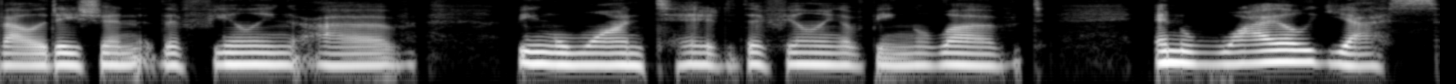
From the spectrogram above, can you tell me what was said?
validation, the feeling of being wanted, the feeling of being loved. And while, yes,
